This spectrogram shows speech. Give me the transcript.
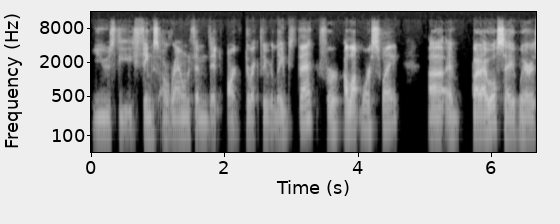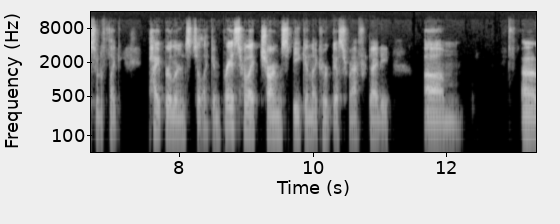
use the things around them that aren't directly related to that for a lot more sway. Uh, and but I will say, whereas sort of like Piper learns to like embrace her like charm speak and like her gifts from Aphrodite, um, uh,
